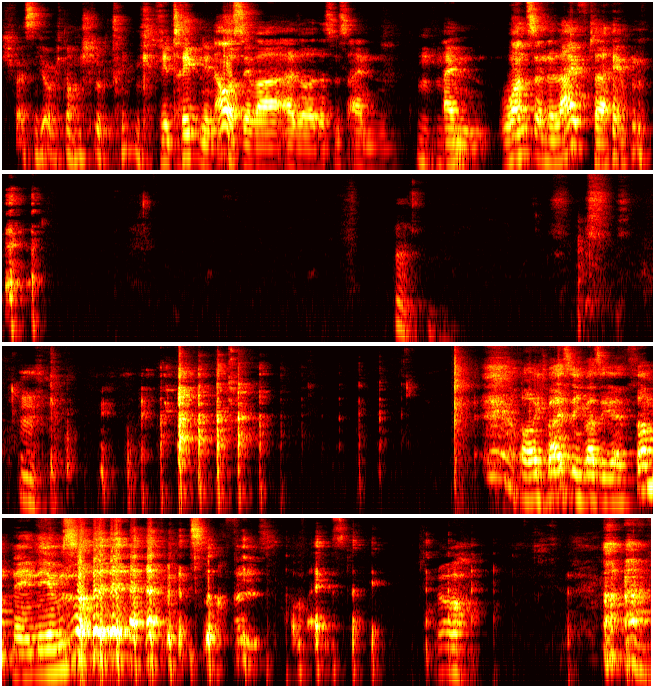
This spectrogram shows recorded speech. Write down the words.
Ich weiß nicht, ob ich noch einen Schluck trinken kann. Wir trinken den aus, der war, also das ist ein, Mhm. ein Once in a Lifetime. Oh, ich weiß nicht, was ich als Thumbnail nehmen soll. Da wird so alles dabei sein. Oh.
